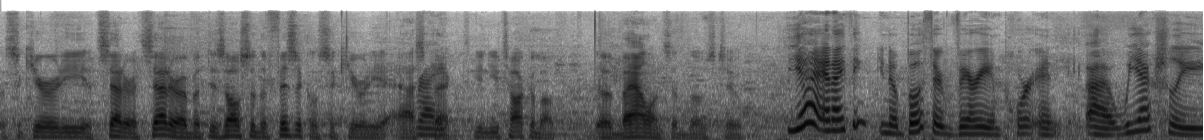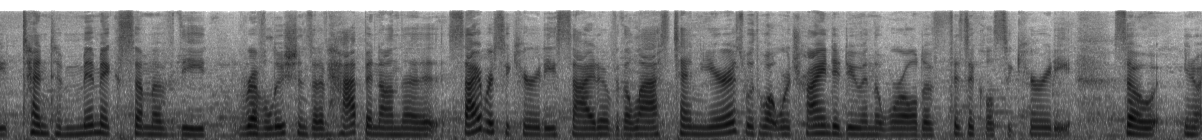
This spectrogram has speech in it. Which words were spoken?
uh, security, et cetera, et cetera, but there's also the physical security aspect. Right. Can you talk about the balance of those two? Yeah, and I think you know both are very important. Uh, we actually tend to mimic some of the revolutions that have happened on the cybersecurity side over the last 10 years with what we're trying to do in the world of physical security. So, you know,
